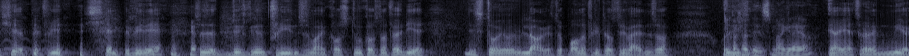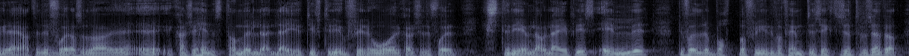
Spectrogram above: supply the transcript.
Kjøpe fly kjempebillig. Så Flyene som var en kost, stor kostnad før, de, de står jo lagret opp på alle flyplasser i verden. Så, Kanskje det er det som er greia? ja, jeg tror det er mye av greia. At du får altså da, eh, kanskje henstand med leieutgifter i flere år. Kanskje du får en ekstremt lav leiepris. Eller du får en rabatt på flyene på 50-60-70 For at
